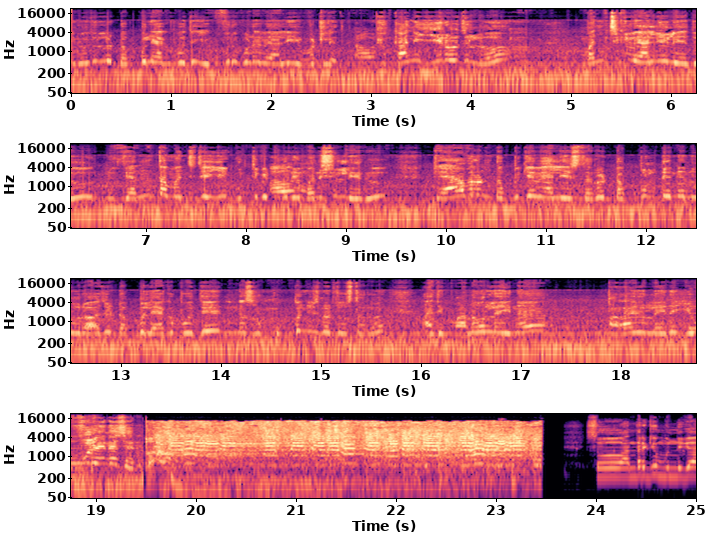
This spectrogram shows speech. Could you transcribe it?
ఈ రోజుల్లో డబ్బు లేకపోతే ఎవ్వరు కూడా వాల్యూ ఇవ్వట్లేదు. కానీ ఈ రోజుల్లో మంచికి వాల్యూ లేదు. నువ్వెంత మంచి చెయ్యి గుర్తుపెట్టుకునే. మనుషులు లేరు. కేవలం డబ్బుకే వాల్యూ ఇస్తారు. డబ్బు ఉంటేనే నువ్వు రాజు డబ్బు లేకపోతే నిన్ను అసలు కుక్కను చూసినట్టు చూస్తారు. అది మనోళ్ళైనా పరాయోళ్ళైనా ఎవరైనా సరే. సో అందరికీ ముందుగా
